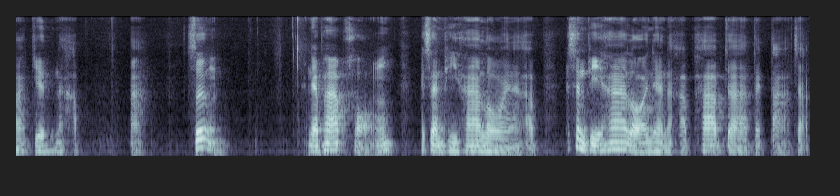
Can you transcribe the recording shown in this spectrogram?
market นะครับ ซึ่งในภาพของ S&P 500 นะครับ S&P 500 เนี่ยนะครับ ภาพจะแตกต่างจาก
